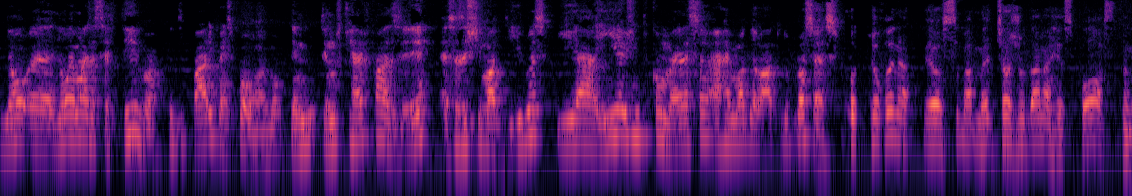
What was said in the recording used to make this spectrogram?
não é, não é mais assertiva, a gente para e pensa, pô, temos, que refazer essas estimativas e aí a gente começa a remodelar todo o processo. Giovana, eu te ajudar na resposta,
